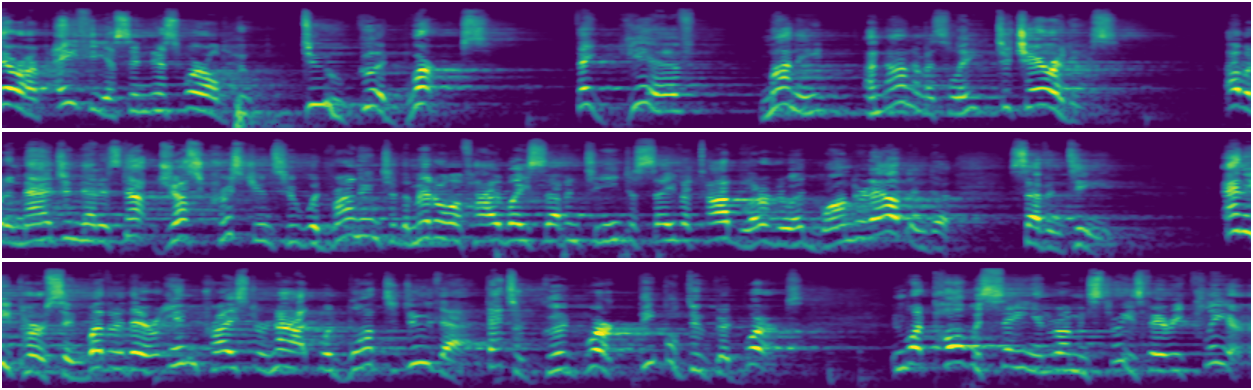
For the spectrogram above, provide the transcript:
There are atheists in this world who do good works. They give money anonymously to charities. I would imagine that it's not just Christians who would run into the middle of Highway 17 to save a toddler who had wandered out into 17. Any person, whether they're in Christ or not, would want to do that. That's a good work. People do good works. And what Paul was saying in Romans 3 is very clear.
